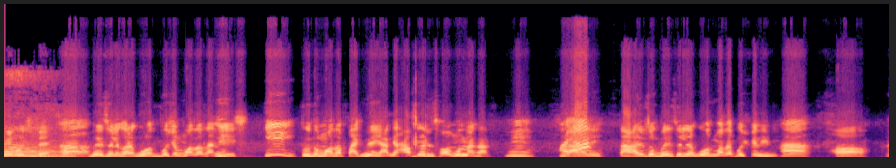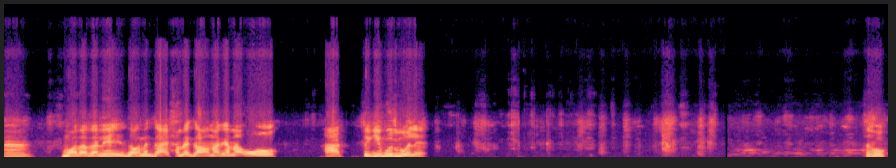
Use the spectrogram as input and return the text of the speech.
নিয়ে বসবে হ্যাঁ বেড়ি চলে ঘরে গ্রোথ বসে মজা জানিস কি? তুই তো মজা পাইস নাই। আগে হাফ লেডিস হওয়া মন না গান তাহলে চলে গোস মজা নিবি। হ্যাঁ। হ্যাঁ। হ্যাঁ। মজা জানি যখন গায়ের সাথে গাও না কেনা? ও হাত তুই কি বুঝব বলে? হোক।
